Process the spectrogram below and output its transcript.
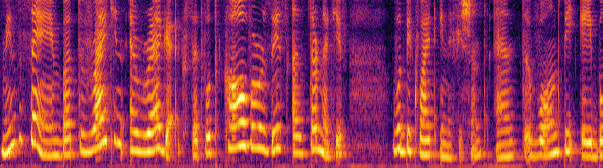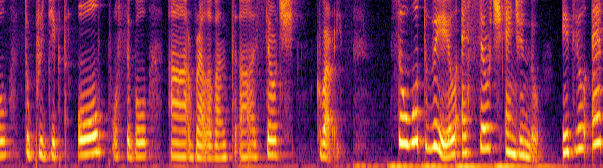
Means the same, but writing a regex that would cover this alternative would be quite inefficient and won't be able to predict all possible uh, relevant uh, search query. So what will a search engine do? It will add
